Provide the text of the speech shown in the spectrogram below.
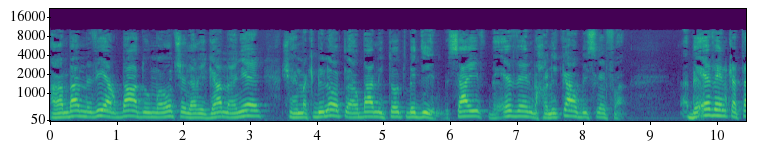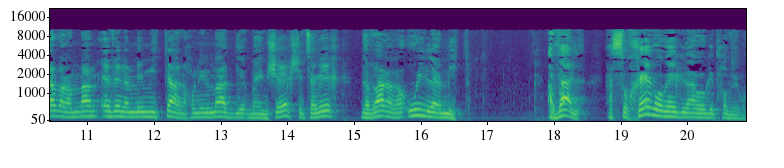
הרמב"ם מביא ארבע דוגמאות של הריגה, מעניין שהן מקבילות לארבע מיתות בדין, בסייף, באבן, בחניקה או בשרפה. באבן כתב הרמב"ם אבן הממיתה, אנחנו נלמד בהמשך שצריך דבר הראוי להמית. אבל הסוחר הורג להרוג את חברו,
